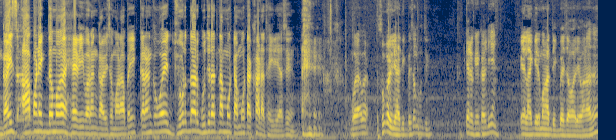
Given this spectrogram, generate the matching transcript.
ગાઈઝ આ પણ એકદમ હેવી વરંગ આવ્યું છે મારા ભાઈ. કારણ કે ઓય જોરદાર ગુજરાતના મોટા મોટા ખાડા થઈ રહ્યા છે. બરાબર. શું કરી હાર્દિકભાઈ શું થયું પેલો કે કરી દઈએ ને પેલા ગીરમાં હાર્દિકભાઈ જવા દેવાના છે.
